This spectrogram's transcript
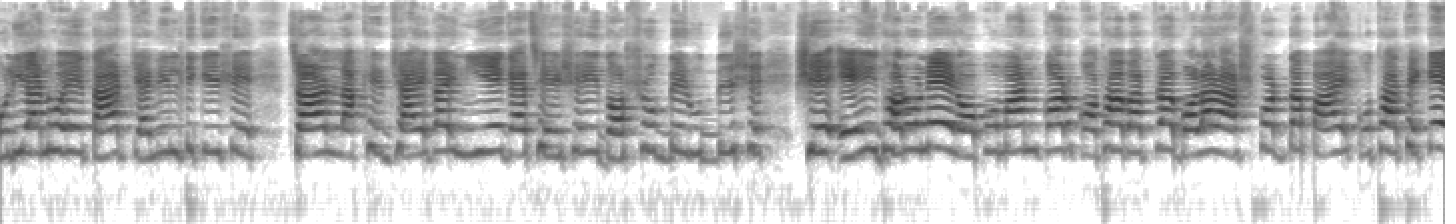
বলিয়ান হয়ে তার চ্যানেলটিকে সে চার লাখের জায়গায় নিয়ে গেছে। সেই দর্শকদের উদ্দেশ্যে সে এই ধরনের অপমানকর কথাবার্তা বলার আস্পর্দা পায় কোথা থেকে?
